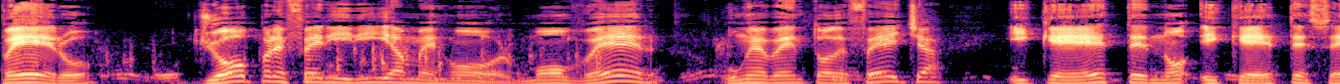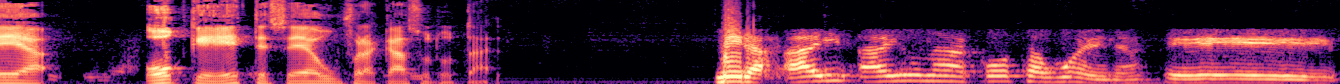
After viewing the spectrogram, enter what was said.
pero yo preferiría mejor mover un evento de fecha y que este no y que este sea o que este sea un fracaso total. Mira, hay, hay una cosa buena. eh,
